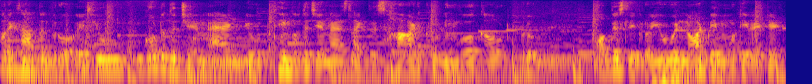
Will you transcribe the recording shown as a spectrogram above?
for example bro if you go to the gym and you think of the gym as like this hard grueling workout bro obviously bro you will not be motivated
